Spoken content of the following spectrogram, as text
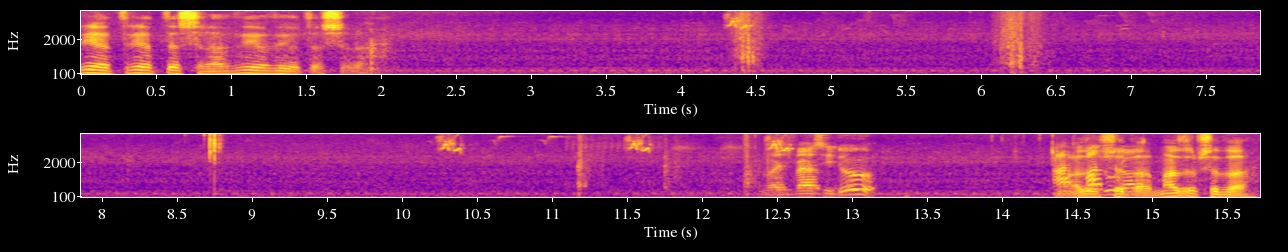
3, 3, 4, 2, 2, 4. Μάζεψε τα, μάζεψε τα.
